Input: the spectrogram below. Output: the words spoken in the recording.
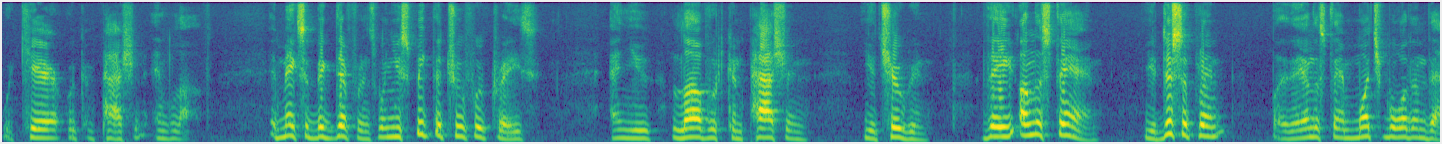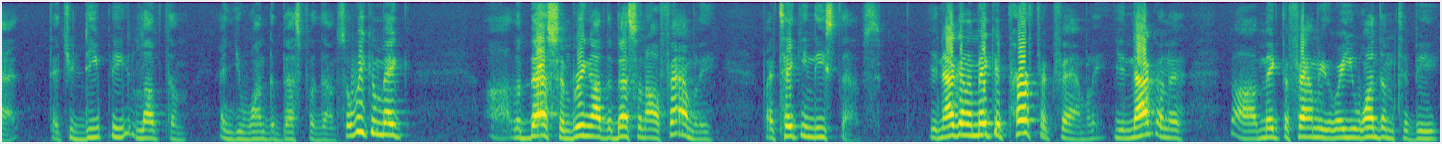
with care, with compassion, and love. It makes a big difference. When you speak the truth with grace and you love with compassion your children, they understand your discipline, but they understand much more than that, that you deeply love them and you want the best for them. So we can make uh, the best and bring out the best in our family by taking these steps. You're not going to make a perfect family. You're not going to uh, make the family the way you want them to be,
